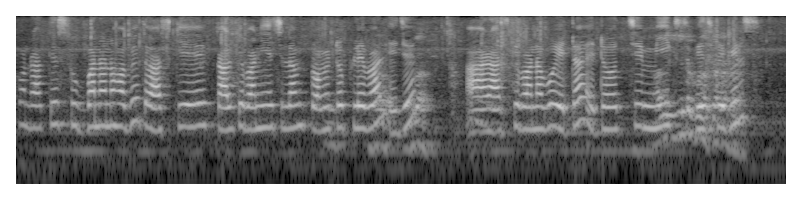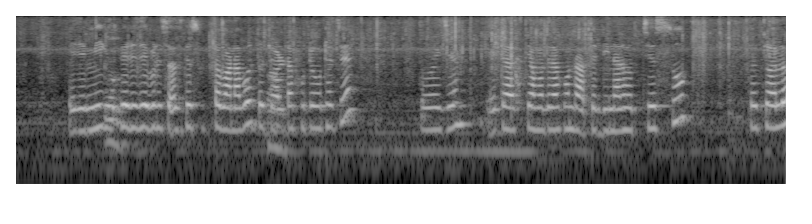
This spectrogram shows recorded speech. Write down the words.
এখন রাতে স্যুপ বানানো হবে, তো আজকে কালকে বানিয়েছিলাম টমেটো ফ্লেভার, এই যে। আর আজকে বানাবো এটা এটা হচ্ছে মিক্স ভেজিটেবলস। এই যে মিক্স ভেজিটেবলস আজকে স্যুপটা বানাবো, তো জলটা ফুটে উঠেছে। তো এই যে, এটা আজকে আমাদের এখন রাতের ডিনার হচ্ছে স্যুপ। তো চলো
